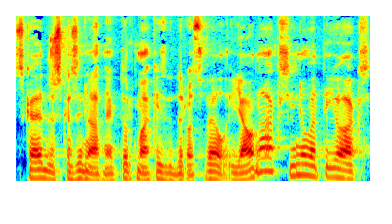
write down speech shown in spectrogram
Skaidrs, ka zinātnieki turpmāk izgudros vēl jaunāks, inovatīvāks,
